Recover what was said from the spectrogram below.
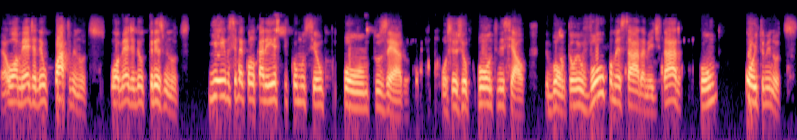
Ou a média deu quatro minutos. Ou a média deu três minutos. E aí você vai colocar este como seu ponto zero. Ou seja, o ponto inicial. Bom, então eu vou começar a meditar com oito minutos.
